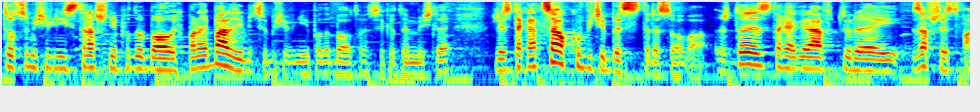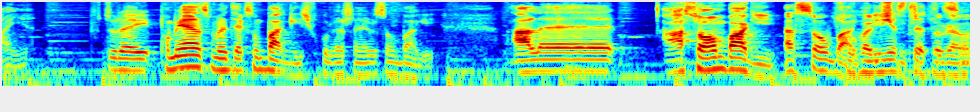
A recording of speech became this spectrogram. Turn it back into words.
to, co mi się w niej strasznie podobało, chyba najbardziej co mi się w niej podobało, to jest jak o tym myślę, że jest taka całkowicie bezstresowa, że to jest taka gra, w której zawsze jest fajnie, w której, pomijając moment jak są bugi, się wkurwiasz, że są bugi, ale A są bugi. A są bugi, Słuchaliśmy niestety przed programem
